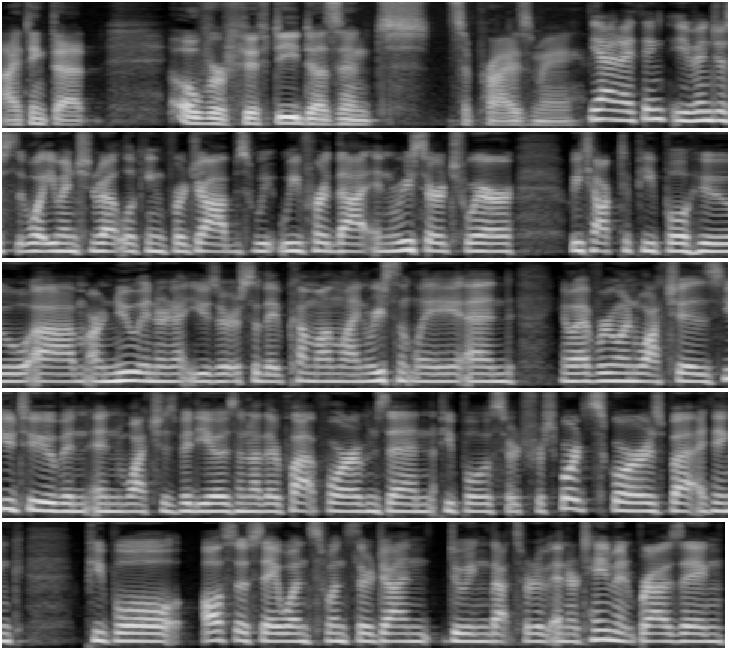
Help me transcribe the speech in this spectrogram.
I think that over 50 doesn't surprise me. Yeah, and I think even just what you mentioned about looking for jobs, we, we've heard that in research where we talk to people who um, are new internet users. So they've come online recently, and you know everyone watches YouTube and, and watches videos on other platforms, and people search for sports scores. But I think people also say once once they're done doing that sort of entertainment browsing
